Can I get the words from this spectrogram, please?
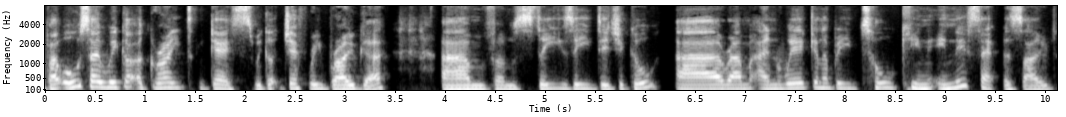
But also, we got a great guest. We got Jeffrey Broger um, from Steezy Digital. Uh, um, and we're going to be talking in this episode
